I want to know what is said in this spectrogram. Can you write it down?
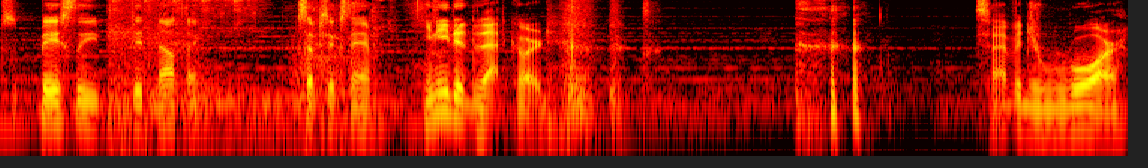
Just basically did nothing except six damage. He needed that card. Savage Roar.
